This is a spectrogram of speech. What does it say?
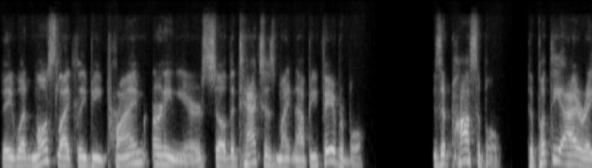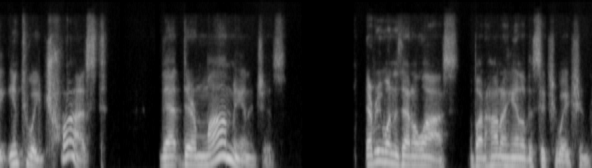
They would most likely be prime earning years, so the taxes might not be favorable. Is it possible to put the IRA into a trust that their mom manages? Everyone is at a loss about how to handle the situation.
